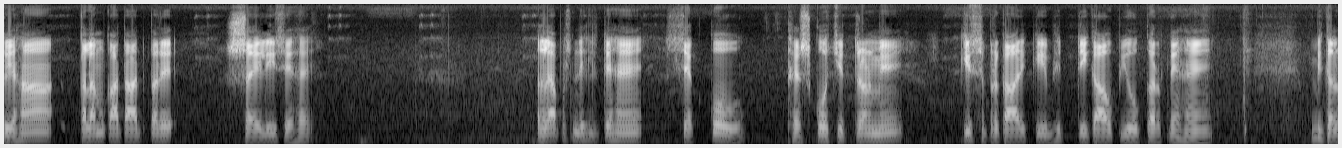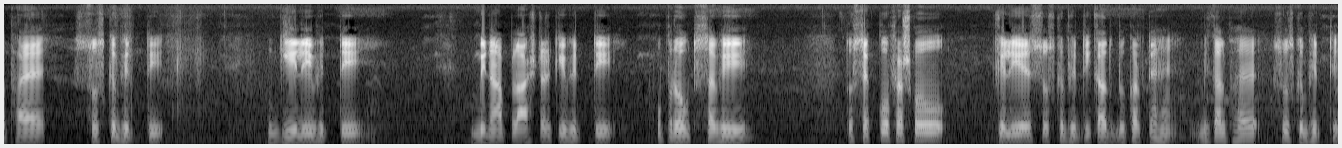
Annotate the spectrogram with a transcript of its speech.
तो यहाँ कलम का तात्पर्य शैली से है। अगला प्रश्न देख लेते हैं, सेक्को फ्रेस्को चित्रण में किस प्रकार की भित्ति का उपयोग करते हैं? विकल्प है शुष्क भित्ति, गीली भित्ति, बिना प्लास्टर की भित्ति, उपरोक्त सभी। तो सेक्को फ्रेस्को के लिए शुष्क भित्ति का उपयोग करते हैं। विकल्प है शुष्क भित्ति।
